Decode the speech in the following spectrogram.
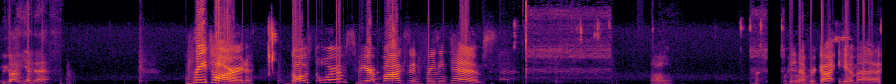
we got EMF? Retard! Ghost Orb, Spirit Box, and Freezing Temps. Oh. We Oh. never got EMF.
